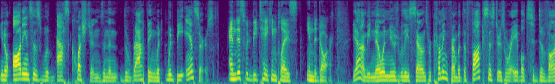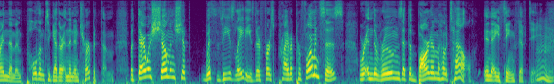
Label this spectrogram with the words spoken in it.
you know, audiences would ask questions, and then the rapping would would be answers. And this would be taking place in the dark. Yeah, I mean, no one knew where these sounds were coming from, but the Fox sisters were able to divine them and pull them together and then interpret them. But there was showmanship with these ladies. Their first private performances were in the rooms at the Barnum Hotel in 1850. Mm.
